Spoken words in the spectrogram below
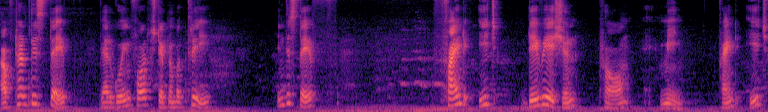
After this step we are going for step number 3 in this step find each deviation from mean. Find each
